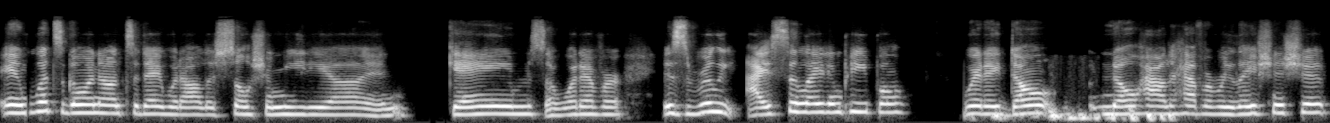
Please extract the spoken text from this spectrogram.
And what's going on today with all the social media and games or whatever is really isolating people where they don't know how to have a relationship.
